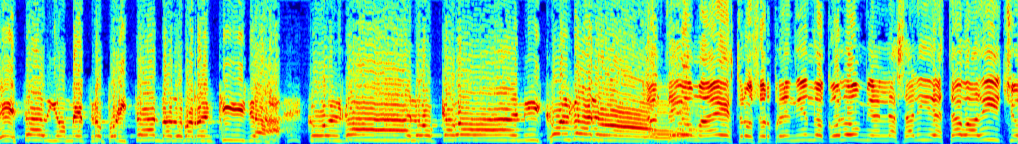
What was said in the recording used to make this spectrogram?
Estadio Metropolitano de Barranquilla, colgalo Cavani, colgalo. Planteo maestro, sorprendiendo a Colombia en la salida, estaba dicho,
